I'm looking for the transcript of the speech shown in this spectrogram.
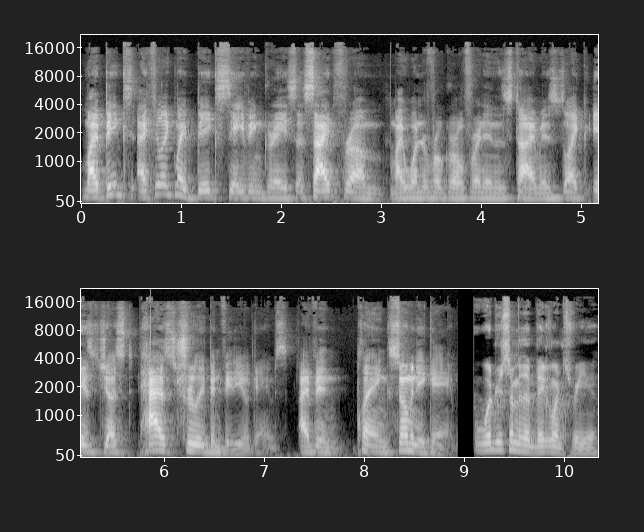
my big I feel like my big saving grace, aside from my wonderful girlfriend in this time, is like is just has truly been video games. I've been playing so many games. What are some of the big ones for you?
